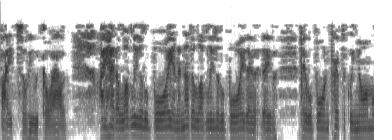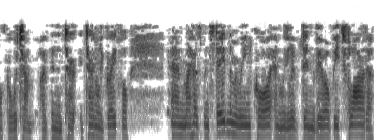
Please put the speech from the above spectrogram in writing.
fight so he would go out. I had a lovely little boy and another lovely little boy. They, they, were they were born perfectly normal, for which I'm, I've been inter- eternally grateful. And my husband stayed in the Marine Corps, and we lived in Vero Beach, Florida.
